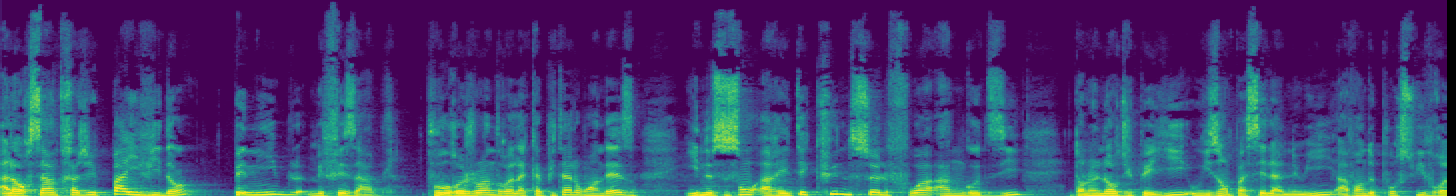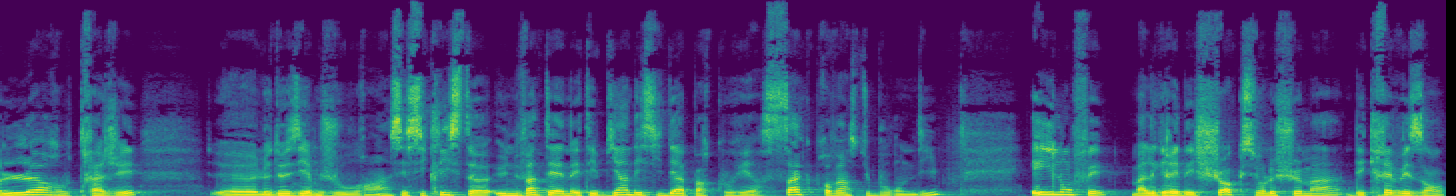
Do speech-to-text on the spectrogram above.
Alors, c'est un trajet pas évident, pénible, mais faisable. Pour rejoindre la capitale rwandaise, ils ne se sont arrêtés qu'une seule fois à Ngozi, dans le nord du pays, où ils ont passé la nuit avant de poursuivre leur trajet euh, le deuxième jour. Hein. Ces cyclistes, une vingtaine, étaient bien décidés à parcourir cinq provinces du Burundi. Et ils l'ont fait, malgré des chocs sur le chemin, des crevaisons,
